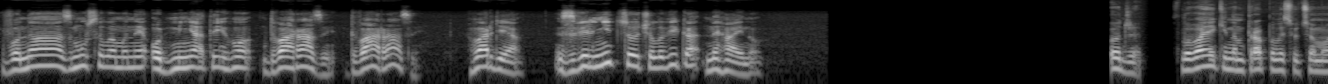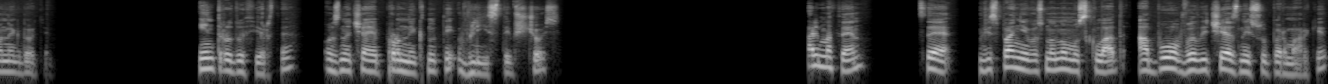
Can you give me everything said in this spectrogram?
Вона змусила мене обміняти його два рази. Два рази. Гвардія, звільніть цього чоловіка негайно. Отже, слова, які нам трапились у цьому анекдоті. Інтродуфірте означає проникнути, влізти в щось. Альматен це в Іспанії в основному склад або величезний супермаркет.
